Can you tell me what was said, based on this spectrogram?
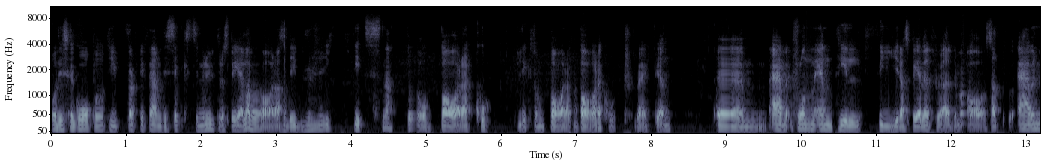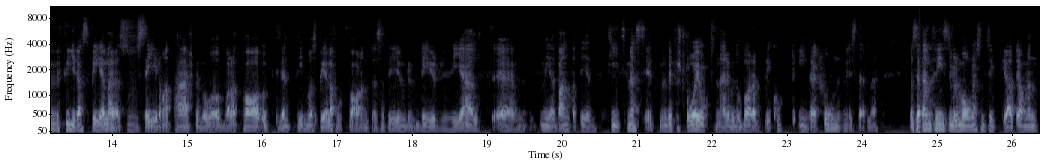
och det ska gå på typ 45 till 60 minuter att spela bara. Alltså det är riktigt snabbt och bara kort, liksom bara, bara kort verkligen. Um, även, från en till fyra spelare tror jag det var. Så att även med fyra spelare så säger de att det här ska då bara ta upp till en timme och spela fortfarande. Så det är ju, det är ju rejält eh, nedbantat tidsmässigt. Men det förstår jag också när det då bara blir kortinteraktionen istället. Och sen finns det väl många som tycker att ja, men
